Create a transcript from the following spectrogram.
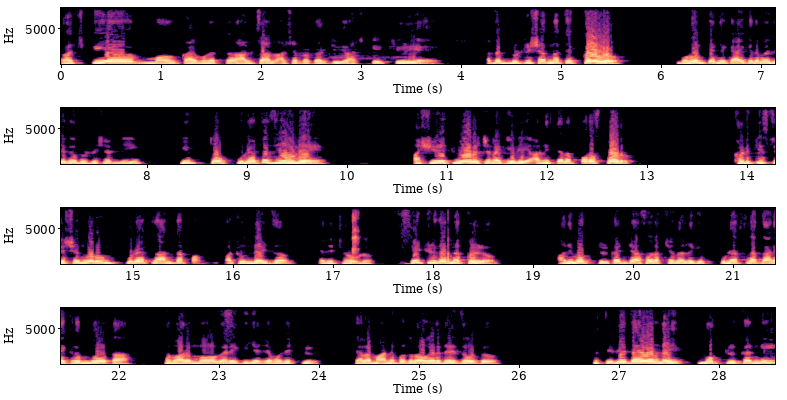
राजकीय काय म्हणत तर हालचाल अशा प्रकारची राजकीय खेळी आहे. आता ब्रिटिशांना ते कळलं. म्हणून त्यांनी काय केलं माहिती का ब्रिटिशांनी? की तो पुण्यातच येऊ नये अशी एक व्यूहरचना केली आणि त्याला परस्पर खडकी स्टेशनवरून पुण्यातला अंतर पाठवून द्यायचं त्यांनी ठरवलं. हे टिळकांना कळलं. आणि मग टिळकांच्या असं लक्षात आलं की पुण्यातला कार्यक्रम जो होता समारंभ वगैरे की ज्याच्यामध्ये टिळ त्याला मानपत्र वगैरे द्यायचं होतं तर ते देता येणार नाही. मग टिळकांनी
